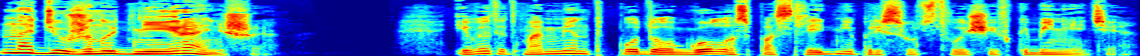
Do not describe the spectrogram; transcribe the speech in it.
на дюжину дней раньше. И в этот момент подал голос последний присутствующий в кабинете.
